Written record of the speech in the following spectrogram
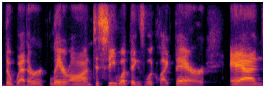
the weather later on to see what things look like there. And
